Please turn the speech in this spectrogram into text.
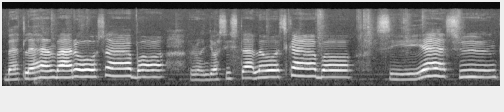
Betlehem városába, rongyos istálócskába. Siessünk,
